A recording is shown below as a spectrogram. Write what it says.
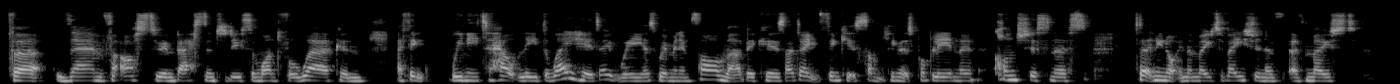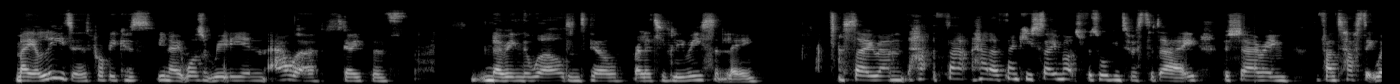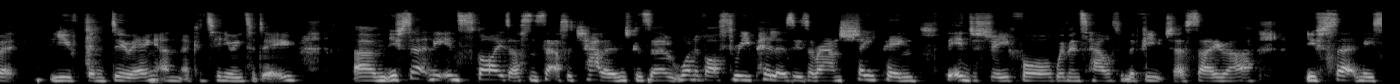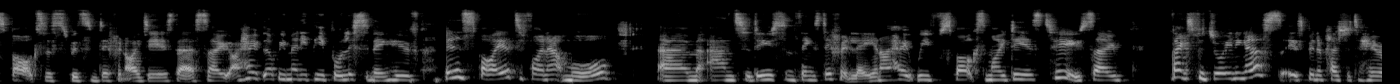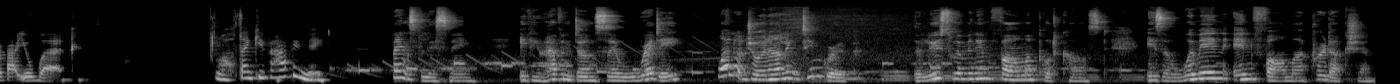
for them, for us to invest and to do some wonderful work. And I think we need to help lead the way here, don't we, as women in pharma? Because I don't think it's something that's probably in the consciousness, certainly not in the motivation of, of most male leaders, probably because, you know, it wasn't really in our scope of knowing the world until relatively recently. So, um, Hannah, thank you so much for talking to us today, for sharing the fantastic work you've been doing and are continuing to do. Um, you've certainly inspired us and set us a challenge because uh, one of our three pillars is around shaping the industry for women's health in the future. So, uh, you've certainly sparked us with some different ideas there. So, I hope there'll be many people listening who've been inspired to find out more um, and to do some things differently. And I hope we've sparked some ideas too. So Thanks for joining us. It's been a pleasure to hear about your work. Well, thank you for having me. Thanks for listening. If you haven't done so already, why not join our LinkedIn group? The Loose Women in Pharma podcast is a Women in Pharma production.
